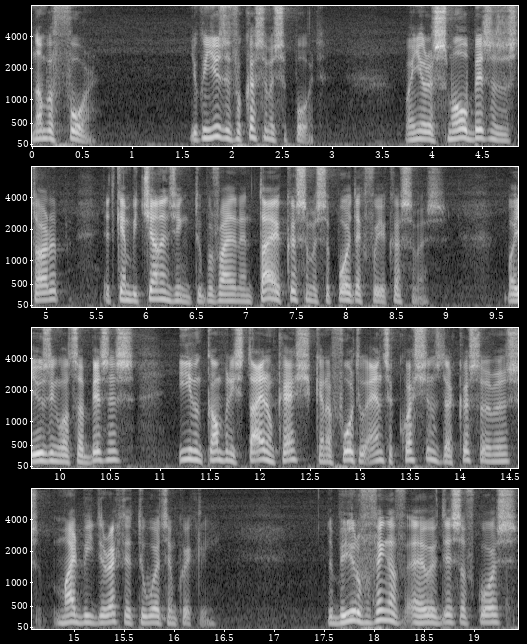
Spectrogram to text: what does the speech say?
Number four, you can use it for customer support. When you're a small business or startup, it can be challenging to provide an entire customer support deck for your customers. By using WhatsApp Business, even companies tight on cash can afford to answer questions their customers might be directed towards them quickly. The beautiful thing of, uh, with this, of course,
